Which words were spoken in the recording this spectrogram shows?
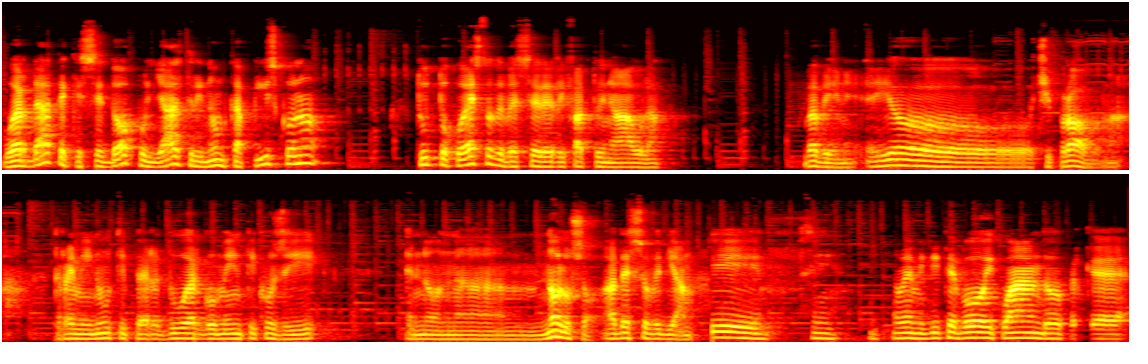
guardate che se dopo gli altri non capiscono, tutto questo deve essere rifatto in aula va bene io ci provo ma tre minuti per due argomenti così e non, uh, non lo so adesso vediamo. E, sì, vabbè mi dite voi quando perché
